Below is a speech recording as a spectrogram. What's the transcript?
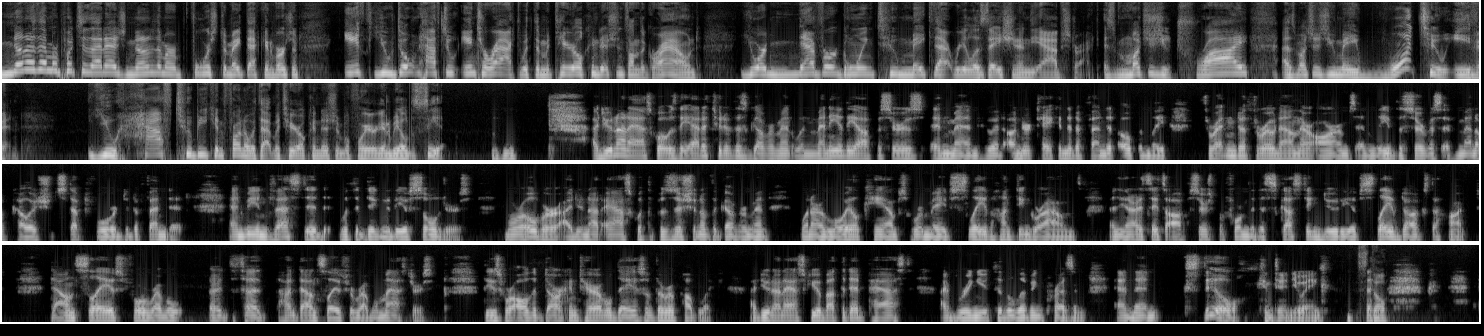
No. None of them are put to that edge. None of them are forced to make that conversion. If you don't have to interact with the material conditions on the ground, you're never going to make that realization in the abstract. As much as you try, as much as you may want to, even, you have to be confronted with that material condition before you're going to be able to see it. Mm-hmm. I do not ask what was the attitude of this government when many of the officers and men who had undertaken to defend it openly threatened to throw down their arms and leave the service if men of color should step forward to defend it and be invested with the dignity of soldiers. Moreover, I do not ask what the position of the government when our loyal camps were made slave hunting grounds and the United States officers performed the disgusting duty of slave dogs to hunt down slaves for rebel uh, to hunt down slaves for rebel masters. These were all the dark and terrible days of the Republic. I do not ask you about the dead past. I bring you to the living present. And then, still continuing, Still,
